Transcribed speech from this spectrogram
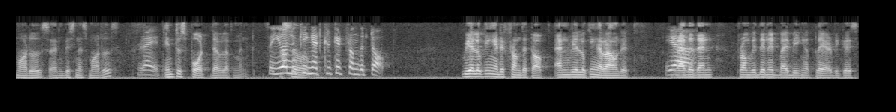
models and business models right. into sport development. So you are so looking at cricket from the top? We are looking at it from the top and we are looking around it yeah. rather than from within it by being a player because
